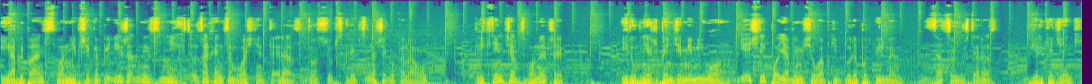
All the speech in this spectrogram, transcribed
I aby Państwo nie przegapili żadnych z nich, to zachęcam właśnie teraz do subskrypcji naszego kanału, kliknięcia w dzwoneczek i również będzie mi miło, jeśli pojawią się łapki w górę pod filmem, za co już teraz wielkie dzięki.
